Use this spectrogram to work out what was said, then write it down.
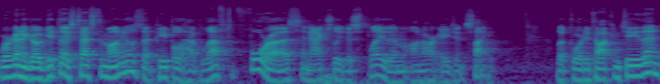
We're going to go get those testimonials that people have left for us and actually display them on our agent site. Look forward to talking to you then.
